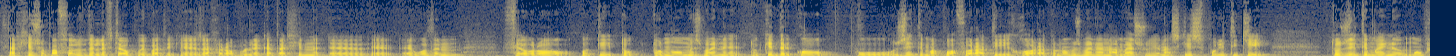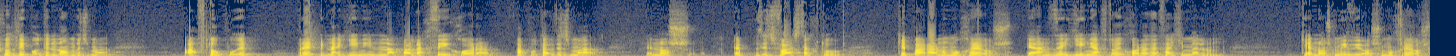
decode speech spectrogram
Θα αρχίσω από αυτό το τελευταίο που είπατε κύριε Ζαχαρόπουλε. Καταρχήν, ε, ε, εγώ δεν θεωρώ ότι το, το νόμισμα είναι το κεντρικό που, ζήτημα που αφορά τη χώρα. Το νόμισμα είναι ένα μέσο για να ασκήσει πολιτική. Το ζήτημα είναι με οποιοδήποτε νόμισμα αυτό που ε, πρέπει να γίνει είναι να απαλλαχθεί η χώρα από τα δεσμά ενός ε, δυσβάσταχτου και παράνομου χρέους. Εάν δεν γίνει αυτό η χώρα δεν θα έχει μέλλον και ενός μη βιώσιμου χρέους.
